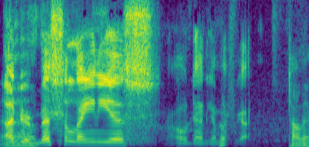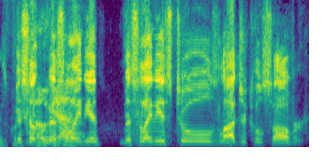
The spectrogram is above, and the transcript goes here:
Under Um, miscellaneous, oh, dadgum, I Oh. forgot. Tom has a question. Miscel- Oh, yeah. Miscellaneous, miscellaneous tools, logical solver.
